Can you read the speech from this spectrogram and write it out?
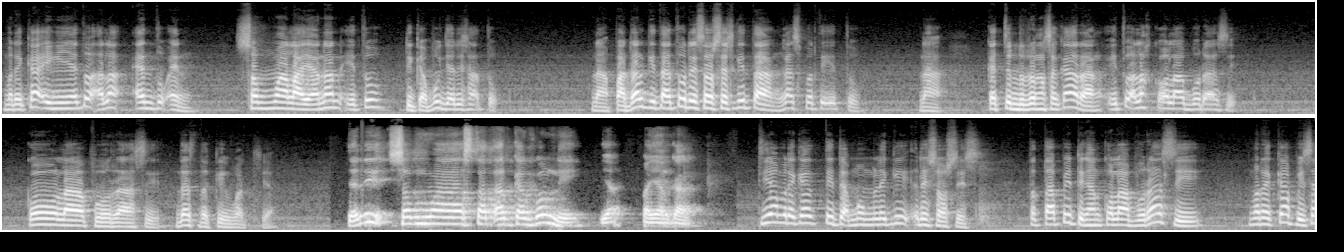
Mereka inginnya itu adalah end to end. Semua layanan itu digabung jadi satu. Nah padahal kita tuh resources kita nggak seperti itu. Nah kecenderungan sekarang itu adalah kolaborasi. Kolaborasi. That's the keyword ya. Jadi semua startup company ya bayangkan. Dia mereka tidak memiliki resources, tetapi dengan kolaborasi mereka bisa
